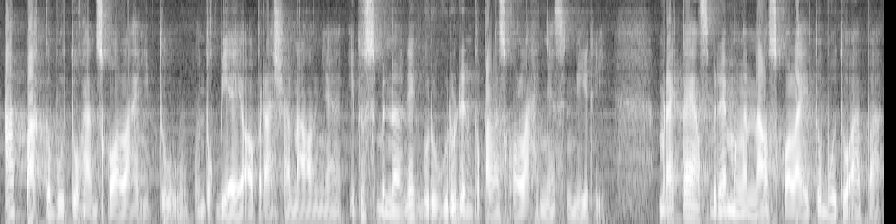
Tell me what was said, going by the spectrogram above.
apa kebutuhan sekolah itu untuk biaya operasionalnya, itu sebenarnya guru-guru dan kepala sekolahnya sendiri. Mereka yang sebenarnya mengenal sekolah itu butuh apa.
